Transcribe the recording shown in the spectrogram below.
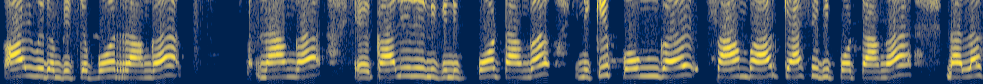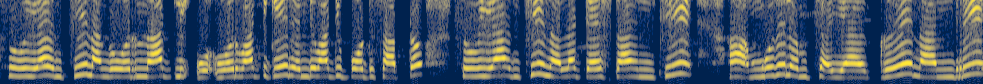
கால் விடம் விட்டு போடுறாங்க. நாங்கள் காலையில் இன்னைக்கு இன்னைக்கு போட்டாங்க. இன்னைக்கு பொங்கல் சாம்பார் கேசரி போட்டாங்க. நல்லா சுவையாக இருந்துச்சு. நாங்கள் ஒரு நாட்டி ஒ- ஒரு வாட்டிக்கு ரெண்டு வாட்டி போட்டு சாப்பிட்டோம். சுவையாக இருந்துச்சு. நல்லா டேஸ்ட்டாக இருந்துச்சு. முதலமைச்சர் ஐயாவுக்கு நன்றி.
